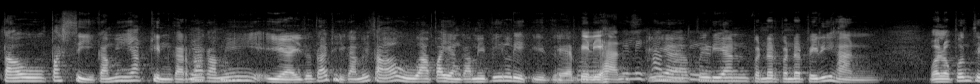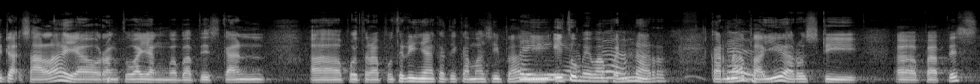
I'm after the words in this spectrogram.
tahu pasti, kami yakin karena kami ya itu tadi kami tahu apa yang kami pilih gitu. Ya, pilihan. Pilihan Iya, tadi. pilihan benar-benar pilihan. Walaupun tidak salah ya orang tua yang membaptiskan uh, putra putrinya ketika masih bayi, Bayi, itu ya, memang betul. benar karena bayi harus dibaptis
